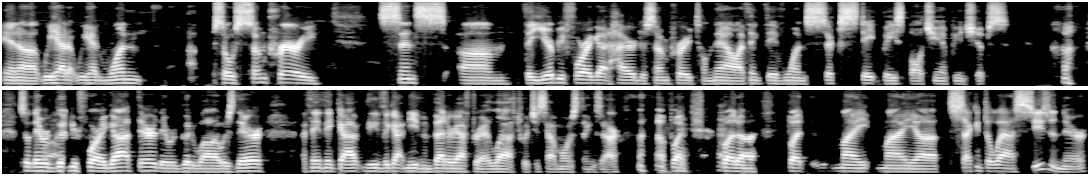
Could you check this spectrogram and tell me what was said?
And uh, we had we had one so sun prairie since um, the year before i got hired to sun prairie till now i think they've won six state baseball championships so they were wow. good before I got there. They were good while I was there. I think they got they've gotten even better after I left, which is how most things are. but but uh, but my my uh, second to last season there,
